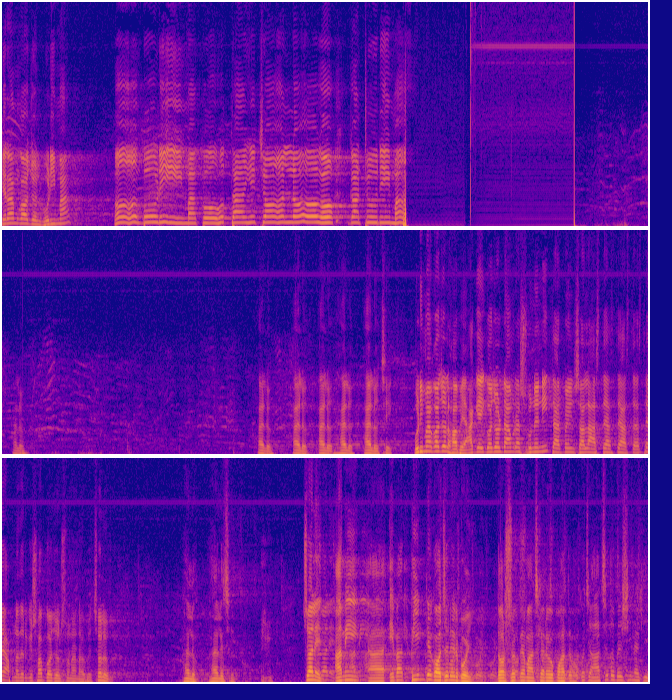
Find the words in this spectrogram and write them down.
কেরাম গজল বুড়িমা ও বুড়িমা কোথায় চলো গাঁটুরি মা? Hello. Hello hello hello hello hello ঠিক। বুড়িমা গজল হবে। আগে এই গজলটা আমরা শুনে নিই তারপর ইনশাল্লাহ আস্তে আস্তে আস্তে আস্তে আপনাদেরকে সব গজল শোনানো হবে। চলুন। হ্যালো হ্যালো ঠিক। চলে আমি এবার তিনটে গজলের বই। দর্শকদের মাঝখানে উপহার দেবো। আছে তো বেশি নাকি?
